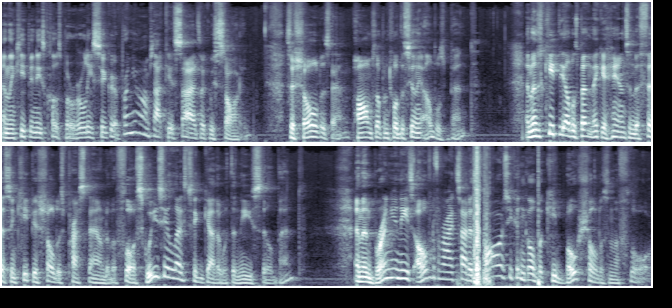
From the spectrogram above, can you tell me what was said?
And then keep your knees close, but release your grip. Bring your arms out to your sides like we started. So shoulders down, palms open toward the ceiling, elbows bent. And then just keep the elbows bent, make your hands into fists, and keep your shoulders pressed down to the floor. Squeeze your legs together with the knees still bent. And then bring your knees over to the right side as far as you can go, but keep both shoulders on the floor.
